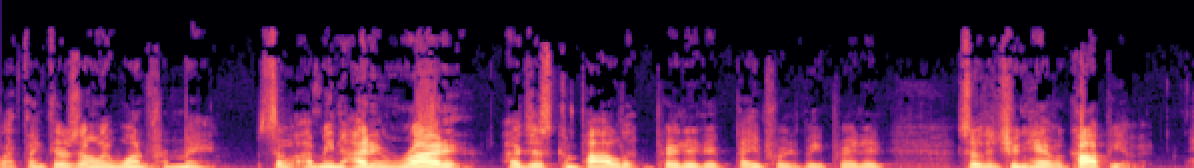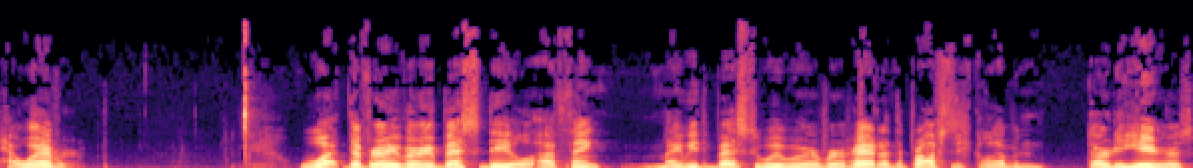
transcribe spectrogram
I think there's only one from me. So, I mean, I didn't write it, I just compiled it, printed it, paid for it to be printed so that you can have a copy of it. However, what the very, very best deal, I think maybe the best we've ever had at the Prophecy Club in 30 years,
